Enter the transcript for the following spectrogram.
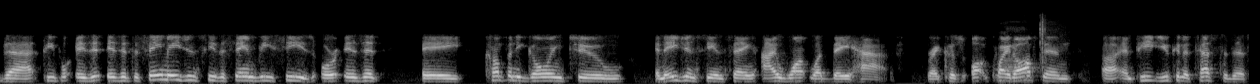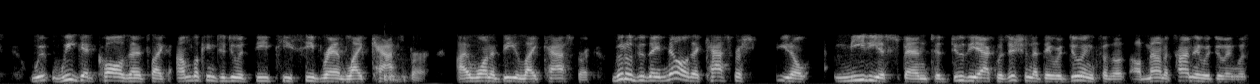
that people? Is it? Is it the same agency, the same VCs, or is it a company going to an agency and saying, "I want what they have"? Right? Because quite often, uh, and Pete, you can attest to this. We, we get calls and it's like, "I'm looking to do a DTC brand like Casper. I want to be like Casper." Little do they know that Casper's, you know, media spend to do the acquisition that they were doing for the amount of time they were doing was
